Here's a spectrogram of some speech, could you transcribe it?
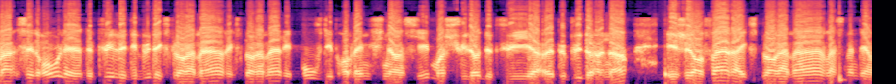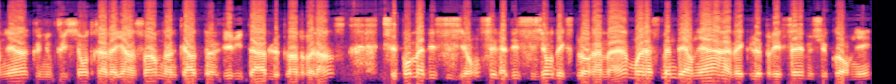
Ben, c'est drôle. euh, Depuis le début d'Exploramer, Exploramer éprouve des problèmes financiers. Moi, je suis là depuis euh, un peu plus d'un an et j'ai offert à Exploramer la semaine dernière que nous puissions travailler ensemble dans le cadre d'un véritable plan de relance. C'est pas ma décision, c'est la décision d'Exploramer. Moi, la semaine dernière, avec le préfet, M. Cormier,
